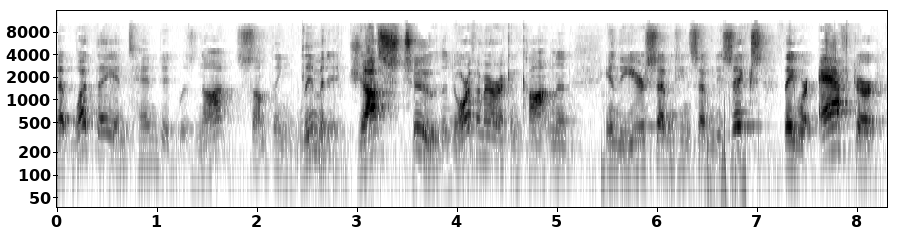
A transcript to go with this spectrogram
that what they intended was not something limited just to the North American continent in the year 1776. They were after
